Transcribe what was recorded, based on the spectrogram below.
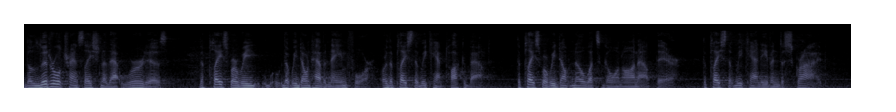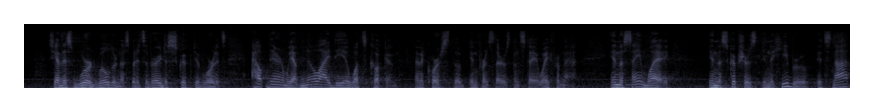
the literal translation of that word is the place where we, that we don't have a name for, or the place that we can't talk about, the place where we don't know what's going on out there, the place that we can't even describe. So you have this word wilderness, but it's a very descriptive word. It's out there and we have no idea what's cooking. And of course, the inference there is then stay away from that. In the same way, in the scriptures, in the Hebrew, it's not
